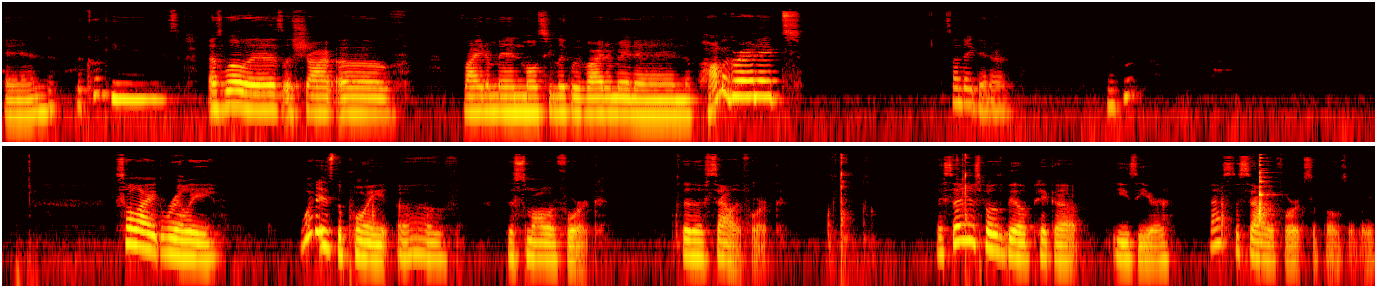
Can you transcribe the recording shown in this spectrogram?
and the cookies, as well as a shot of vitamin, multi-liquid vitamin, and pomegranate. Sunday dinner. Mm -hmm. So, like, really, what is the point of the smaller fork, the salad fork? They say you're supposed to be able to pick up easier. That's the salad fork, supposedly.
